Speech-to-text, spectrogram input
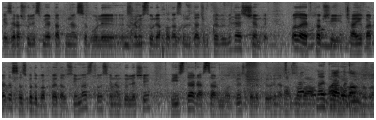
გეზერაშვილის მიერ დაფინანსებული ექსტრემისტული ახალგაზრდული დაჯგუფებები და ეს შემდეგ. ყველა ერთ ქვაბში ჩაიყარა და საზოგადოება ხედავს იმას თუ სინამდვილეში ვის და რას წარმოადგენს კოლექტიური ნაცმოძრაობა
